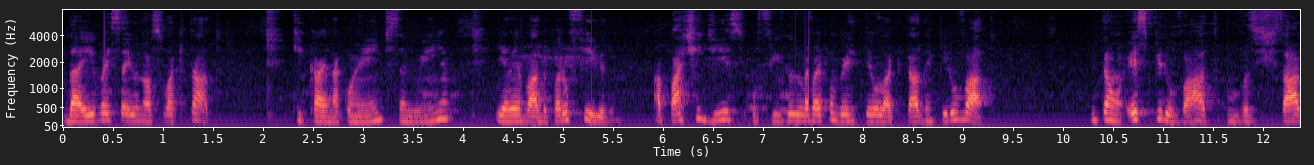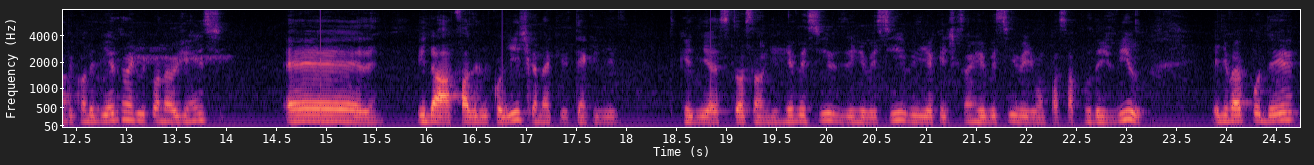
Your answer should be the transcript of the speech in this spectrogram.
Daí vai sair o nosso lactato, que cai na corrente sanguínea e é levado para o fígado. A partir disso, o fígado vai converter o lactato em piruvato então, esse piruvato, como vocês sabem, quando ele entra na gliconeogênese é, e da fase glicolítica, né, que tem aquele aquele a situação de reversíveis e irreversíveis, e aqueles que são irreversíveis vão passar por desvio, ele vai poder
